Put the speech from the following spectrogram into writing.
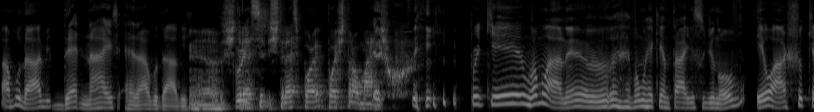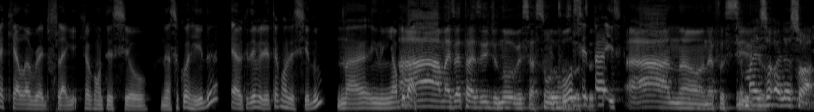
Abu Dhabi, Dead Night at Abu Dhabi. É, estresse, estresse pó- pós-traumático. Porque, vamos lá, né? Vamos requentar isso de novo. Eu acho que aquela red flag que aconteceu nessa corrida é o que deveria ter acontecido na, em Abu Dhabi. Ah, mas vai trazer de novo esse assunto? Eu vou citar isso. Ah, não, não é possível. Mas olha só,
